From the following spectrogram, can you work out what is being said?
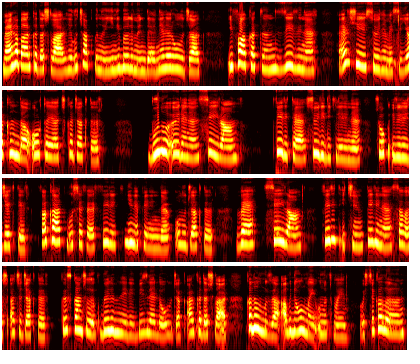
Merhaba arkadaşlar. Yalı Çapkını yeni bölümünde neler olacak? İfakat'ın Zizine her şeyi söylemesi yakında ortaya çıkacaktır. Bunu öğrenen Seyran Ferit'e söylediklerine çok üzülecektir. Fakat bu sefer Ferit yine Pelin'le olacaktır ve Seyran Ferit için Pelin'e savaş açacaktır. Kıskançlık bölümleri bizlerle olacak arkadaşlar. Kanalımıza abone olmayı unutmayın. Hoşçakalın.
